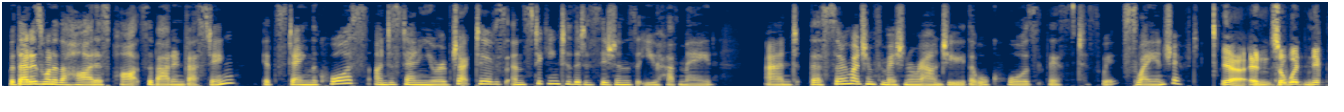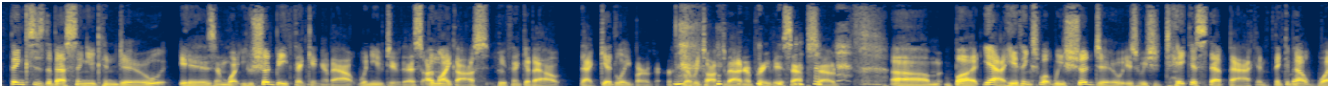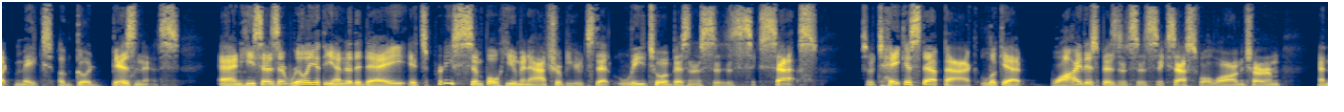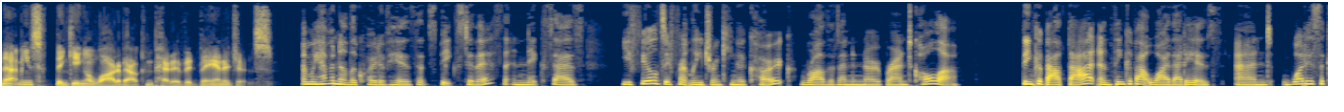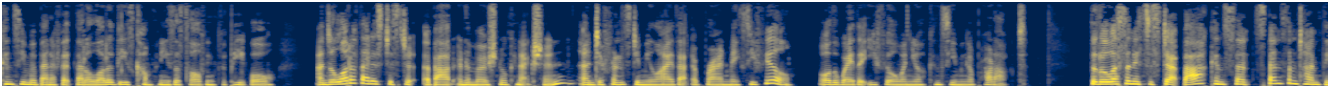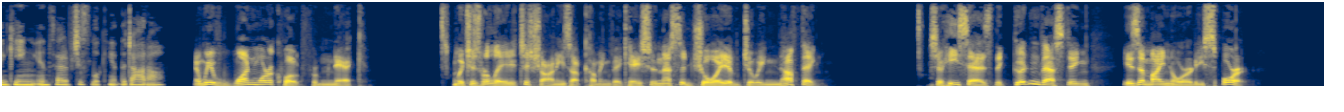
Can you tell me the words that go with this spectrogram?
But that is one of the hardest parts about investing. It's staying the course, understanding your objectives, and sticking to the decisions that you have made. And there's so much information around you that will cause this to sway and shift. Yeah. And so, what Nick thinks is the best thing you can do is, and what you should be thinking about when you do this, unlike us who think about that Gidley burger that we talked about in a previous episode. Um, but yeah, he thinks what we should do is we should take a step back and think about what makes a good business. And he says that really at the end of the day, it's pretty simple human attributes that lead to a business's success. So take a step back, look at why this business is successful long term. And that means thinking a lot about competitive advantages. And we have another quote of his that speaks to this. And Nick says, You feel differently drinking a Coke rather than a no brand cola. Think about that and think about why that is. And what is the consumer benefit that a lot of these companies are solving for people? And a lot of that is just about an emotional connection and different stimuli that a brand makes you feel, or the way that you feel when you're consuming a product. So the lesson is to step back and spend some time thinking instead of just looking at the data. And we have one more quote from Nick, which is related to Shani's upcoming vacation. That's the joy of doing nothing. So he says that good investing is a minority sport,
